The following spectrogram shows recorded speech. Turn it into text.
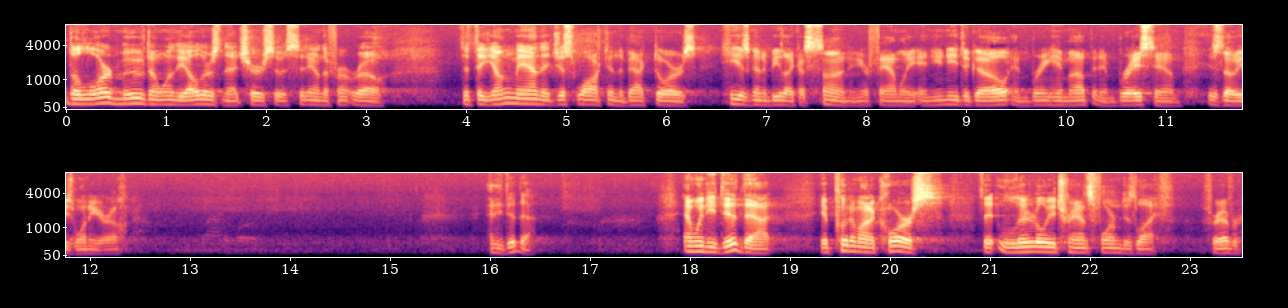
the Lord moved on one of the elders in that church that was sitting on the front row that the young man that just walked in the back doors, he is going to be like a son in your family, and you need to go and bring him up and embrace him as though he's one of your own. And he did that. And when he did that, it put him on a course that literally transformed his life forever.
